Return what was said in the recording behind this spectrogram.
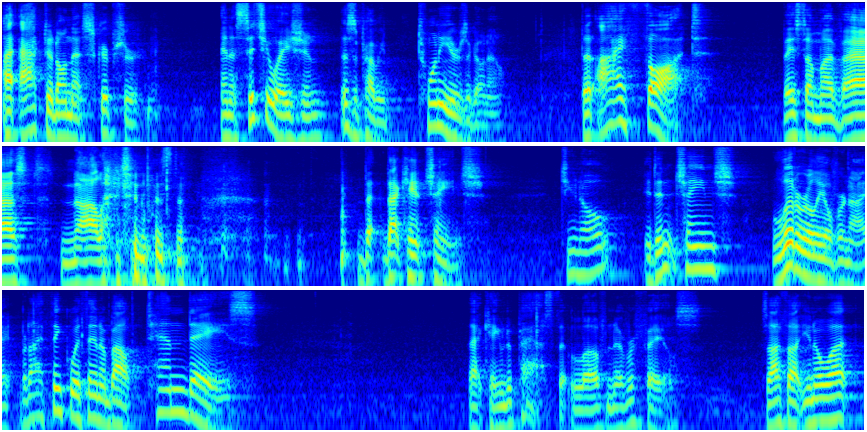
I acted on that scripture in a situation, this is probably 20 years ago now, that I thought, based on my vast knowledge and wisdom, that that can't change. Do you know? It didn't change literally overnight, but I think within about 10 days, that came to pass, that love never fails. So I thought, you know what?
